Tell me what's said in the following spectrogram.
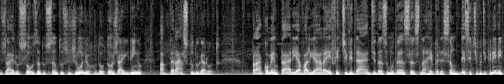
Jairo Souza dos Santos Júnior, o doutor Jairinho, padrasto do garoto. Para comentar e avaliar a efetividade das mudanças na repressão desse tipo de crime,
